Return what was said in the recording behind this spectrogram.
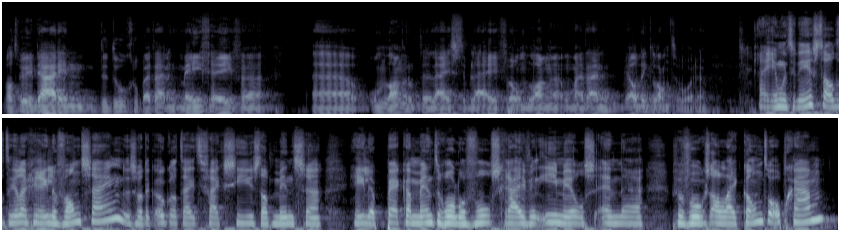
wat wil je daarin de doelgroep uiteindelijk meegeven? Uh, om langer op de lijst te blijven, om, langer, om uiteindelijk wel die klant te worden. Ja, je moet ten eerste altijd heel erg relevant zijn. Dus wat ik ook altijd vaak zie, is dat mensen hele perkamentrollen volschrijven in e-mails en uh, vervolgens allerlei kanten opgaan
